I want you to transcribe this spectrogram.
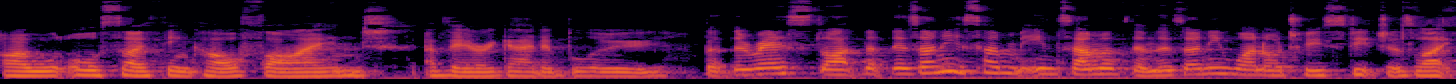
I will also think I'll find a variegated blue. But the rest, like, there's only some, in some of them, there's only one or two stitches. Like,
